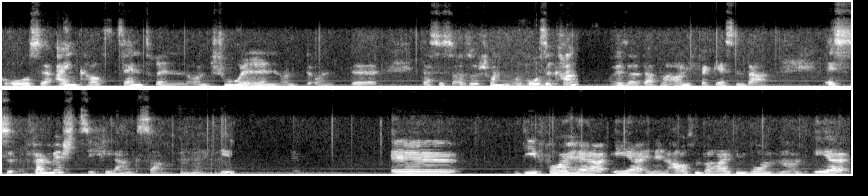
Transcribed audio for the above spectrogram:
große Einkaufszentren und Schulen und, und äh, das ist also schon, und große Krankenhäuser darf man auch nicht vergessen da. Es vermischt sich langsam. Mhm. Die, äh, die vorher eher in den Außenbereichen wohnten und eher,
